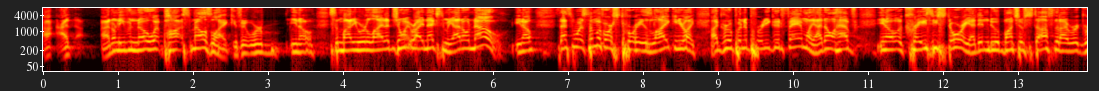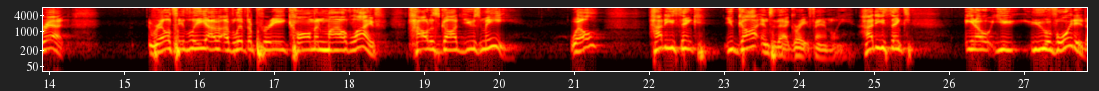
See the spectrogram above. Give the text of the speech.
I, I, I don't even know what pot smells like. If it were, you know, somebody were to light a joint right next to me, I don't know. You know, that's what some of our story is like. And you're like, I grew up in a pretty good family. I don't have, you know, a crazy story. I didn't do a bunch of stuff that I regret. Relatively, I've lived a pretty calm and mild life. How does God use me? Well, how do you think you got into that great family? How do you think you know, you, you avoided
